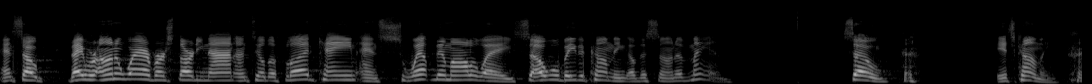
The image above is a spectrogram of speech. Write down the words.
And so they were unaware, verse 39, until the flood came and swept them all away. So will be the coming of the Son of Man. So it's coming.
